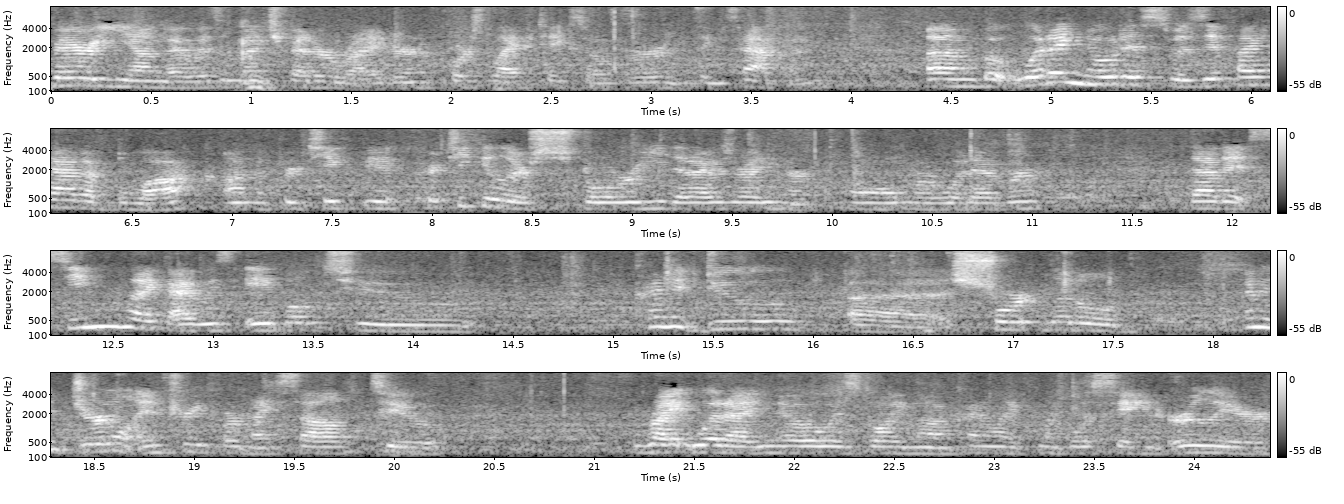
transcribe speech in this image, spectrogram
very young, I was a much better writer, and of course, life takes over and things happen. Um, but what I noticed was if I had a block on a particular particular story that I was writing, or poem, or whatever, that it seemed like I was able to kind of do a short little kind of journal entry for myself to write what I know is going on, kind of like Mike was saying earlier.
